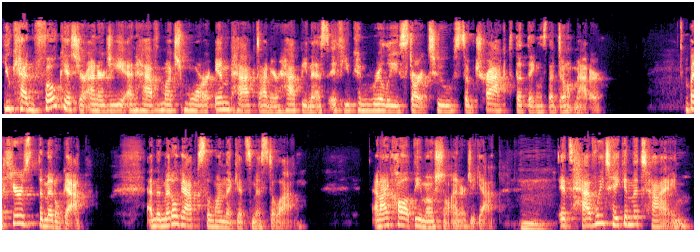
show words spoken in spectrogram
you can focus your energy and have much more impact on your happiness if you can really start to subtract the things that don't matter. But here's the middle gap. And the middle gap's the one that gets missed a lot. And I call it the emotional energy gap. Mm. It's have we taken the time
